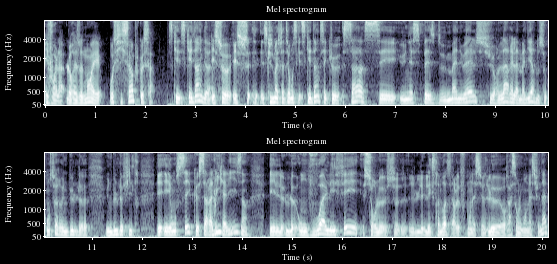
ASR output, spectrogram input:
Et voilà, le raisonnement est aussi simple que ça. Ce qui est, ce qui est dingue. Et ce, et ce... Excuse-moi, je t'interromps. Ce, ce, qui est dingue, c'est que ça, c'est une espèce de manuel sur l'art et la manière de se construire une bulle de, une bulle de filtre. Et, et on sait que ça radicalise. Oui. Et on voit l'effet sur l'extrême le, droite, c'est-à-dire le, le Rassemblement national,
